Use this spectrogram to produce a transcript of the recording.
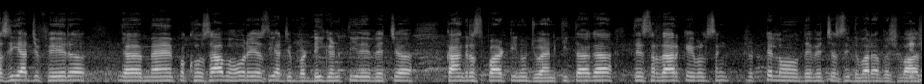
ਅਸੀਂ ਅੱਜ ਫੇਰ ਅ, ਮੈਂ ਪੱਖੋ ਸਾਹਿਬ ਹੋ ਰਹੇ ਅਸੀਂ ਅੱਜ ਵੱਡੀ ਗਿਣਤੀ ਦੇ ਵਿੱਚ ਕਾਂਗਰਸ ਪਾਰਟੀ ਨੂੰ ਜੁਆਇਨ ਕੀਤਾਗਾ ਤੇ ਸਰਦਾਰ ਕੇਵਲ ਸਿੰਘ ਢਿੱਲੋਂ ਦੇ ਵਿੱਚ ਅਸੀਂ ਦੁਬਾਰਾ ਵਿਸ਼ਵਾਸ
